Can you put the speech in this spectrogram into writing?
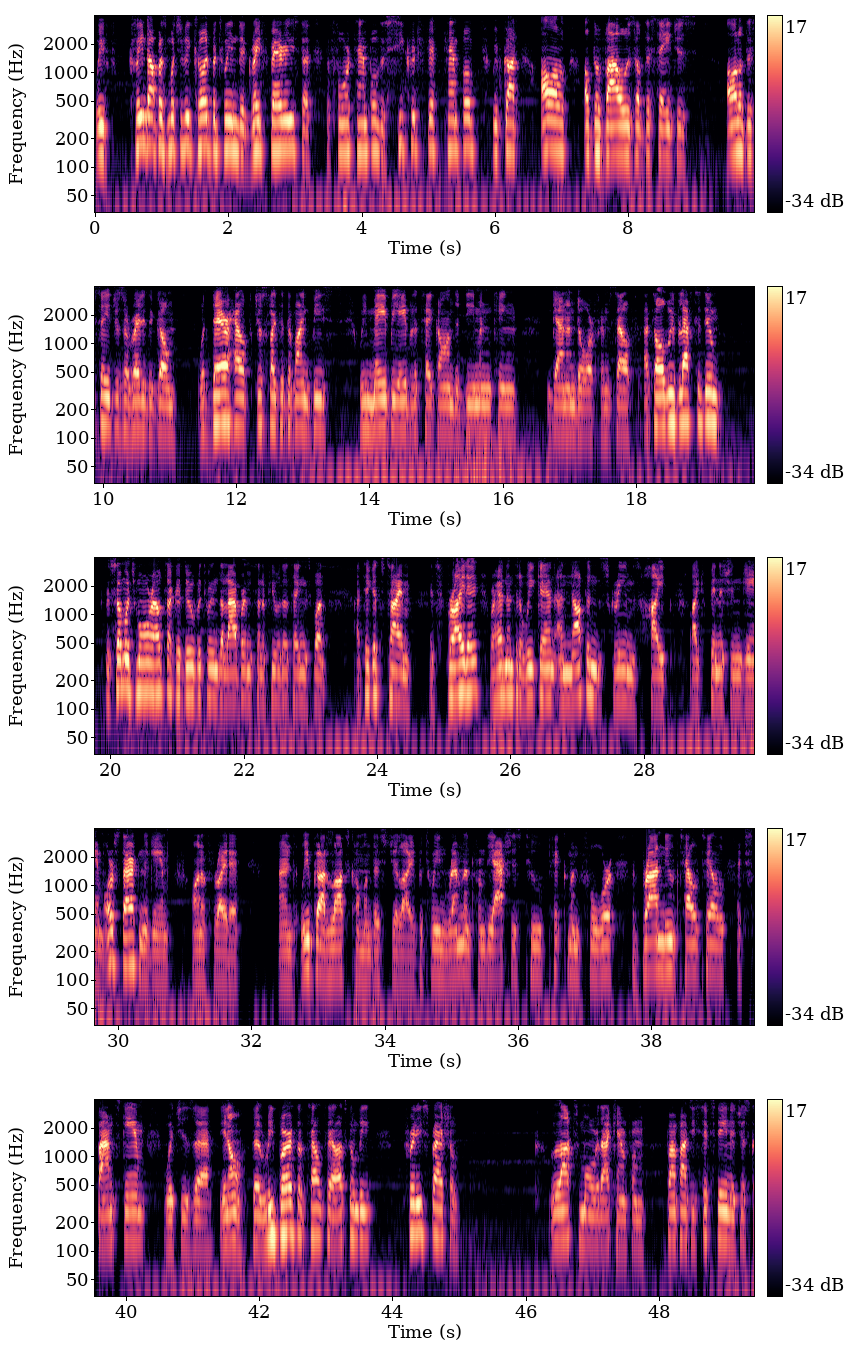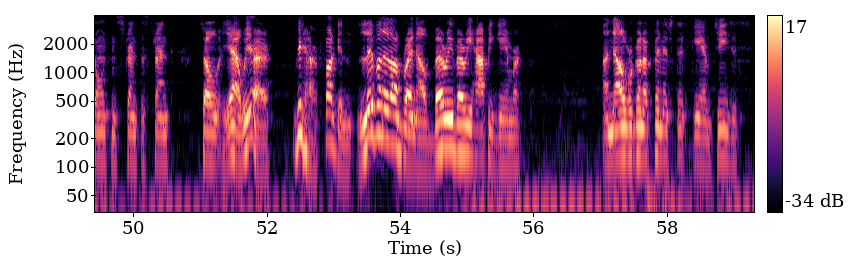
we've cleaned up as much as we could between the Great Fairies, the, the Four Temple, the Secret Fifth Temple. We've got all of the vows of the sages. All of the sages are ready to go. With their help, just like the Divine Beasts, we may be able to take on the Demon King Ganondorf himself. That's all we've left to do. There's so much more else I could do between the labyrinths and a few other things, but I think it's time it's Friday, we're heading into the weekend, and nothing screams hype like finishing game or starting a game on a Friday. And we've got lots coming this July between Remnant from the Ashes 2, Pikmin 4, the brand new Telltale Expanse game, which is, uh, you know, the rebirth of Telltale. That's going to be pretty special. Lots more where that came from. Final Fantasy 16 is just going from strength to strength. So, yeah, we are we are fucking living it up right now. Very, very happy gamer. And now we're gonna finish this game. Jesus.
